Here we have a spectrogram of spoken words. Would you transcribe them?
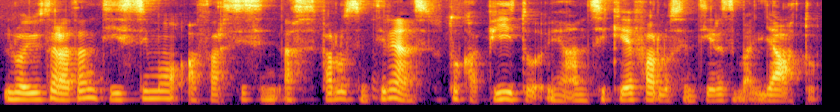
lo aiuterà tantissimo a, farsi, a farlo sentire innanzitutto capito, anziché farlo sentire sbagliato.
